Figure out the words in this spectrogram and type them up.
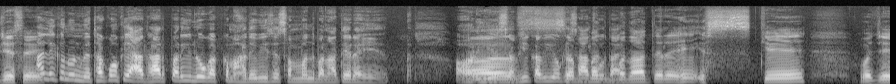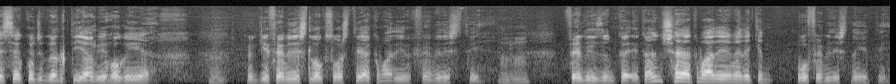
जैसे हाँ लेकिन उन मिथकों के आधार पर ही लोग अक्का महादेवी से संबंध बनाते रहे हैं। और आ, ये सभी कवियों के साथ होता है। बनाते रहे इसके वजह से कुछ गलतियाँ भी हो गई है। हम्म। क्योंकि फेमिनिस्ट लोग सोचते हैं अकमादेवी फेमिनिस्ट थी। फेमिनिज्म का एक अंश है अकमादेवी में लेकिन वो फेमिनिस्ट नहीं थी।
